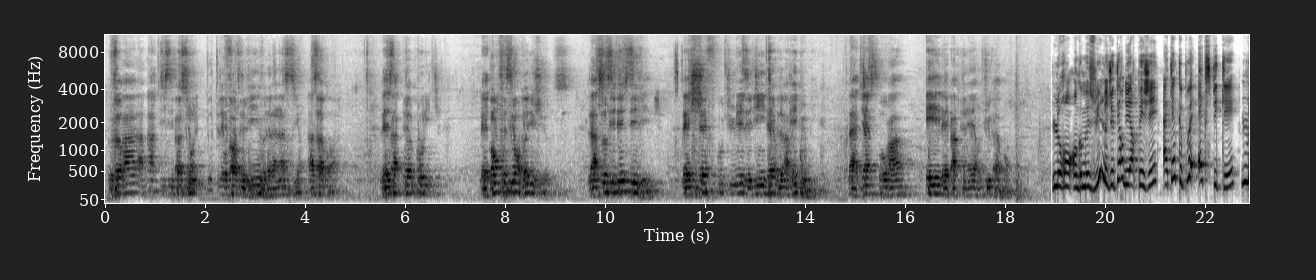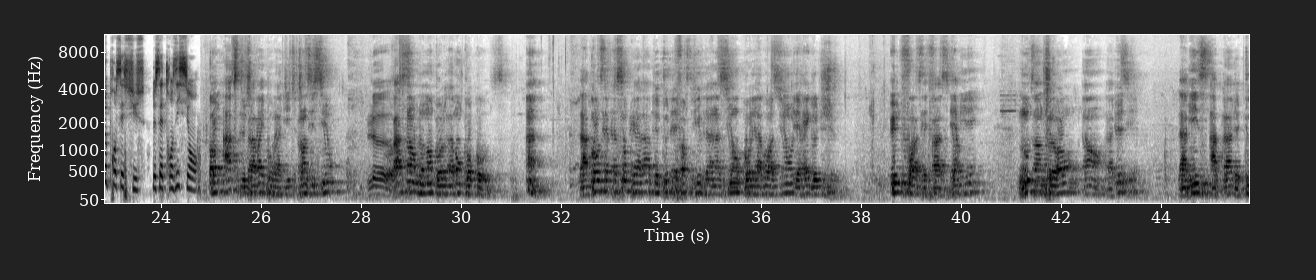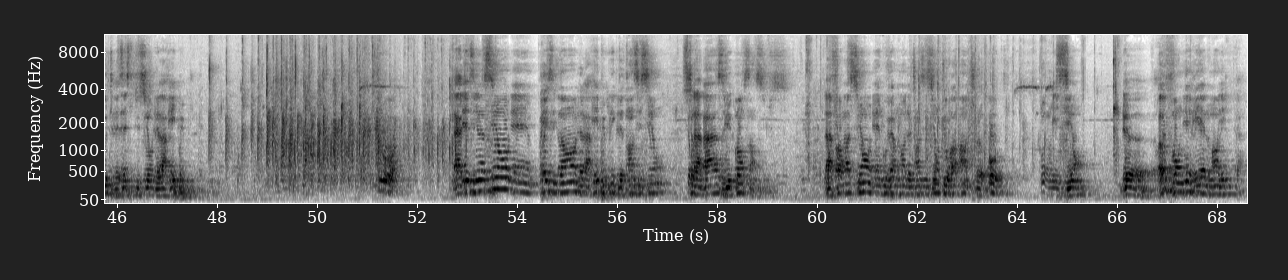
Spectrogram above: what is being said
verra la participation de toutes les forces vives de la nation, à savoir les acteurs politiques, les confessions religieuses, la société civile, les chefs coutumiers et dignitaires de la République, la diaspora et les partenaires du Gabon. Laurent Angomezui, le joker du RPG, a quelque peu expliqué le processus de cette transition. Comme axe de travail pour la dite transition, le Rassemblement pour le Gabon propose 1. La concertation préalable de toutes les forces vives de la nation pour l'élaboration des règles du jeu. Une fois cette phase terminée, nous entrerons dans la deuxième, la mise à plat de toutes les institutions de la République. La désignation d'un président de la République de transition sur la base du consensus. La formation d'un gouvernement de transition qui aura entre autres pour mission de refonder réellement l'État,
